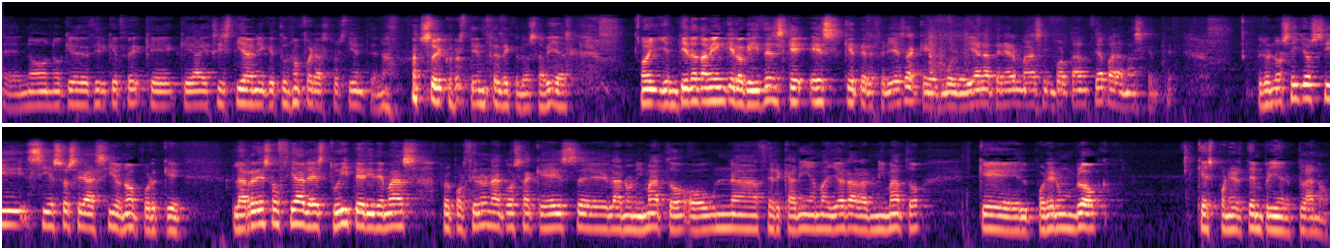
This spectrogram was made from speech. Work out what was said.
Eh, no, no quiere decir que, que, que existían y que tú no fueras consciente, no, soy consciente de que lo sabías. Y entiendo también que lo que dices es que, es que te referías a que volverían a tener más importancia para más gente. Pero no sé yo si, si eso será así o no, porque las redes sociales, Twitter y demás, proporcionan una cosa que es eh, el anonimato o una cercanía mayor al anonimato que el poner un blog, que es ponerte en primer plano.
